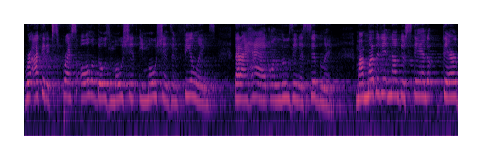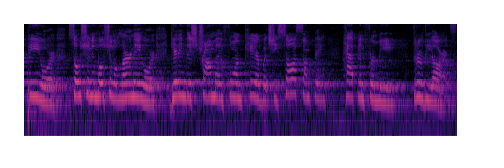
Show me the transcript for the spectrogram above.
where I could express all of those motion, emotions and feelings that I had on losing a sibling. My mother didn't understand therapy or social and emotional learning or getting this trauma informed care, but she saw something happen for me through the arts.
